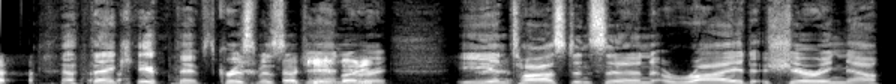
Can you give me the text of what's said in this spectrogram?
thank you. It's Christmas in okay, January. Buddy. Ian Tostenson, ride sharing now.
